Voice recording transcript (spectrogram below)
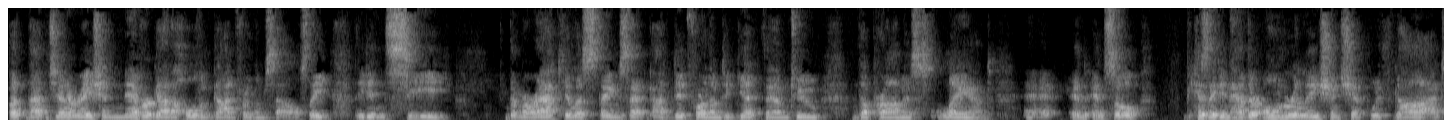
But that generation never got a hold of God for themselves. They, they didn't see the miraculous things that God did for them to get them to the promised land. And, and so, because they didn't have their own relationship with God,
